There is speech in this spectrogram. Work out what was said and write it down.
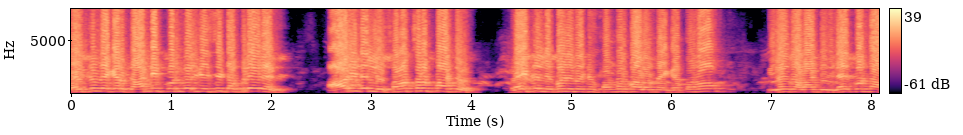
రైతుల దగ్గర ధాన్యం కొనుగోలు చేసి డబ్బులే లేదు. ఆరు నెలలు సంవత్సరం పాటు రైతులు ఇబ్బంది పెట్టిన సందర్భాలు ఉన్నాయి గతంలో. ఈరోజు అలాంటిది లేకుండా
